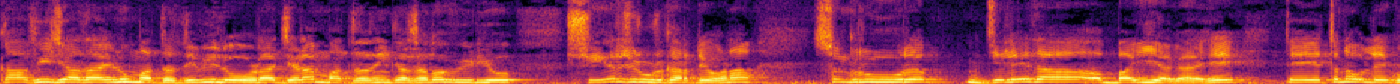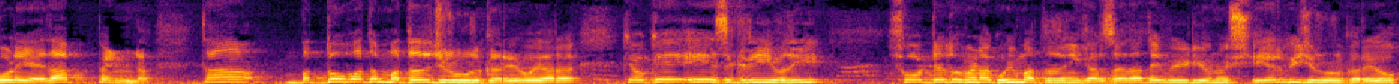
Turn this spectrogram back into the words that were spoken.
ਕਾਫੀ ਜ਼ਿਆਦਾ ਇਹਨੂੰ ਮਦਦ ਦੀ ਵੀ ਲੋੜ ਆ, ਜਿਹੜਾ ਮਦਦ ਨਹੀਂ ਕਰ ਸਕਦਾ ਉਹ ਵੀਡੀਓ ਸ਼ੇਅਰ ਜ਼ਰੂਰ ਕਰ ਦਿਓ ਹਨਾ। ਸੰਗਰੂਰ ਜ਼ਿਲ੍ਹੇ ਦਾ ਬਾਈ ਹੈਗਾ ਇਹ, ਤੇ ਧਨੌਲੇ ਕੋਲੇ ਹੈ ਇਹਦਾ ਪਿੰਡ। ਤਾਂ ਵੱਧੋ ਵੱਧ ਮਦਦ ਜ਼ਰੂਰ ਕਰਿਓ ਯਾਰ, ਕਿਉਂਕਿ ਇਸ ਗਰੀਬ ਦੀ ਤੁਹਾਡੇ ਤੋਂ ਬਿਨਾ ਕੋਈ ਮਦਦ ਨਹੀਂ ਕਰ ਸਕਦਾ ਤੇ ਵੀਡੀਓ ਨੂੰ ਸ਼ੇਅਰ ਵੀ ਜ਼ਰੂਰ ਕਰਿਓ।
